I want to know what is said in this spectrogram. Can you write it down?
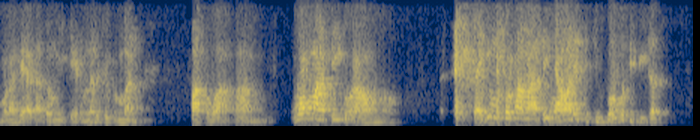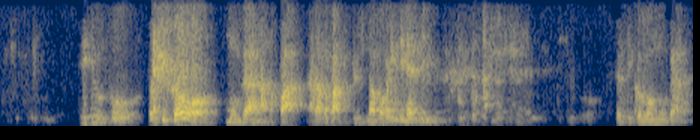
Mulane kayak agak tau mikir, mulane dokumen fatwa paham. Wong mati ku ora ono. Saiki Mustafa mati nyawane dijupuk apa dipitet? Dijupuk. Terus digawa munggah anak tepak, anak tepak dibis nopo intine di. Terus digawa munggah.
